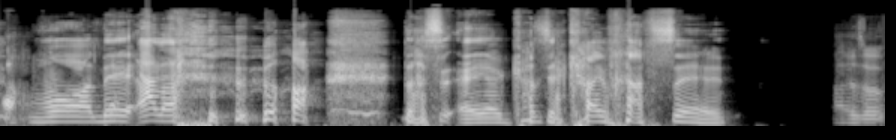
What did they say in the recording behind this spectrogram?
boah nee, Alter. Das, ey, kannst ja keinem erzählen. Also,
